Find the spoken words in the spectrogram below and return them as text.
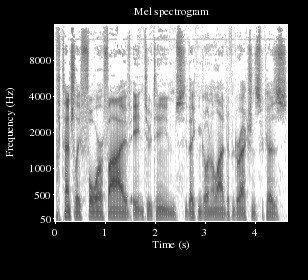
potentially four or five eight and two teams, they can go in a lot of different directions because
